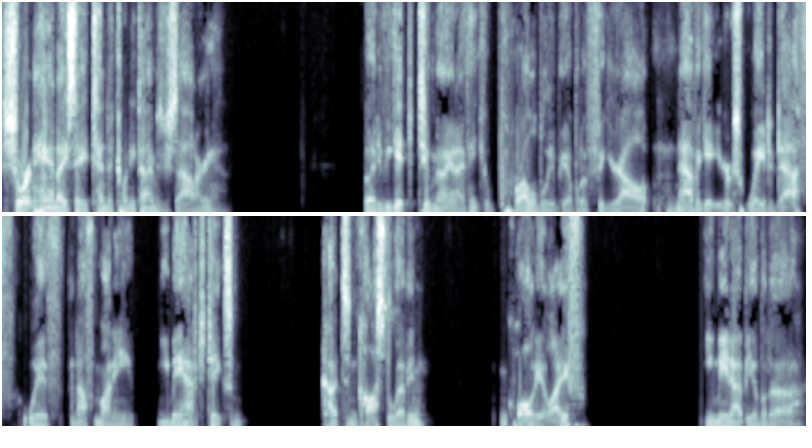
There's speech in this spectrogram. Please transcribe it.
shorthand, I say 10 to 20 times your salary. But if you get to 2 million, I think you'll probably be able to figure out, navigate your way to death with enough money. You may have to take some cuts in cost of living and quality of life. You may not be able to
